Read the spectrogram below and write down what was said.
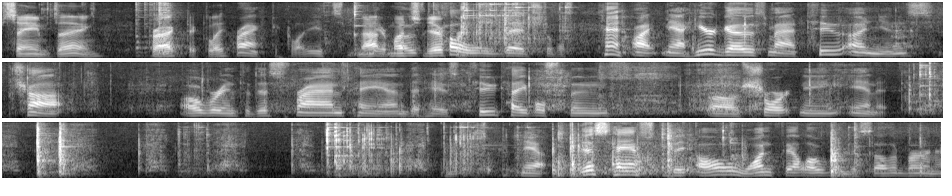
Same thing, practically. practically. It's Not much both different. cold vegetables. All right, now here goes my two onions chopped over into this frying pan that has two tablespoons of shortening in it. Now, this has to be, oh, one fell over in this other burner.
